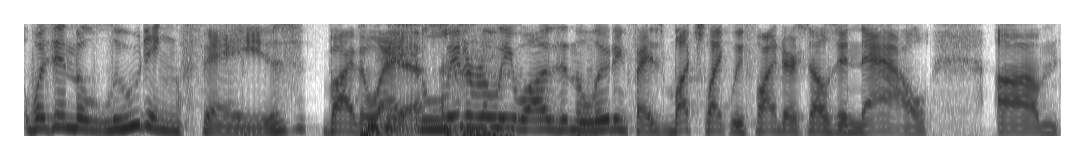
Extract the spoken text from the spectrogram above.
was in the looting phase. By the way, Yeah. It literally was in the looting phase, much like we find ourselves in now. Um,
